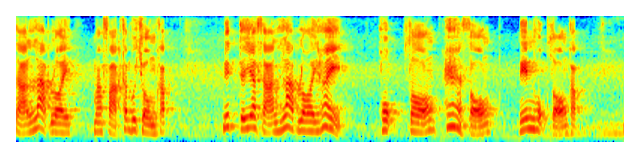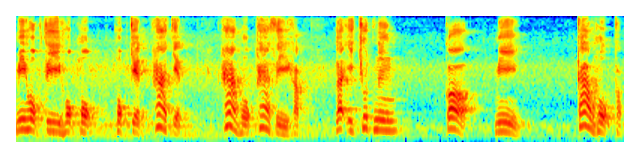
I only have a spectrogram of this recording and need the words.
สารลาบลอยมาฝากท่านผู้ชมครับ นิตยสารลาบลอยให้ 6252 เน้น 62 ครับ มี 64 66 67 57 56 54 ครับ และอีกชุดหนึ่งก็มี 96 ครับ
